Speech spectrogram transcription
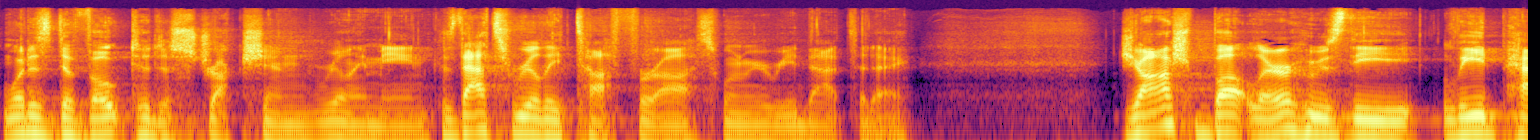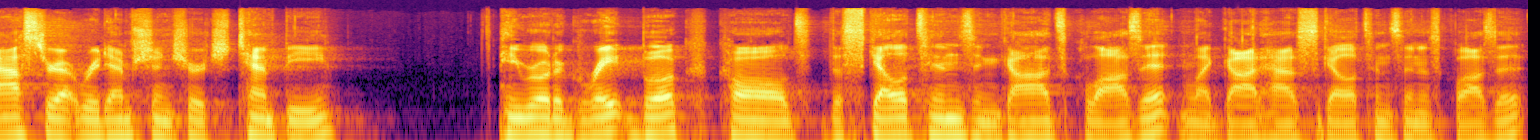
What does devote to destruction really mean? Because that's really tough for us when we read that today. Josh Butler, who's the lead pastor at Redemption Church Tempe, he wrote a great book called The Skeletons in God's Closet, like God has skeletons in his closet.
